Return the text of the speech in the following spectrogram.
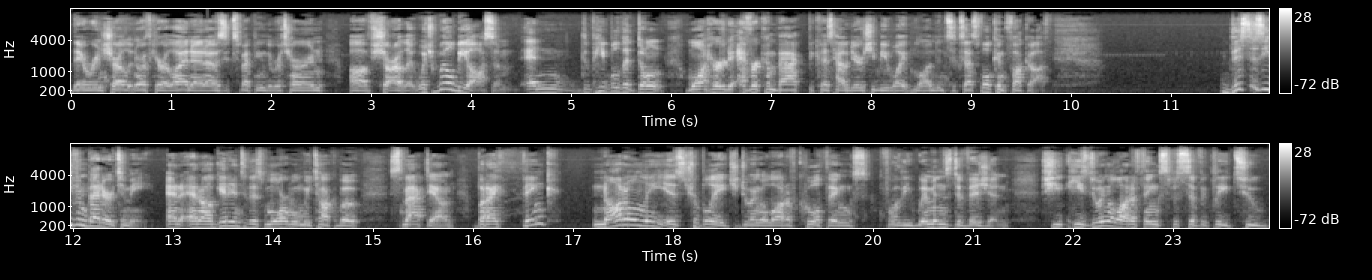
they were in Charlotte, North Carolina, and I was expecting the return of Charlotte, which will be awesome. And the people that don't want her to ever come back because how dare she be white, blonde, and successful can fuck off this is even better to me, and and I'll get into this more when we talk about SmackDown. But I think not only is Triple H doing a lot of cool things for the women's division, she he's doing a lot of things specifically to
